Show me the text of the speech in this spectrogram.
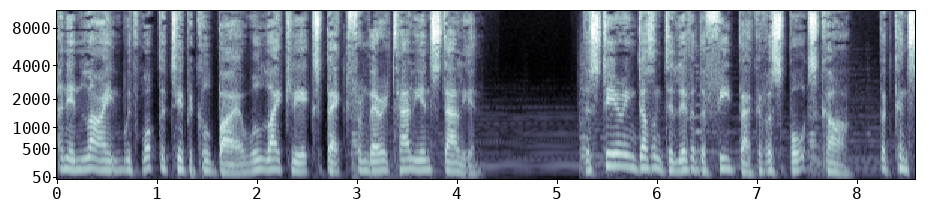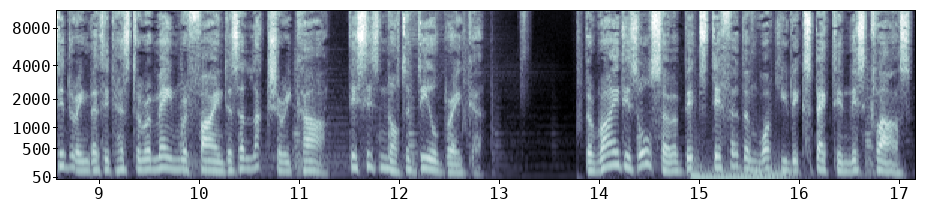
and in line with what the typical buyer will likely expect from their Italian stallion. The steering doesn't deliver the feedback of a sports car, but considering that it has to remain refined as a luxury car, this is not a deal breaker. The ride is also a bit stiffer than what you'd expect in this class,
